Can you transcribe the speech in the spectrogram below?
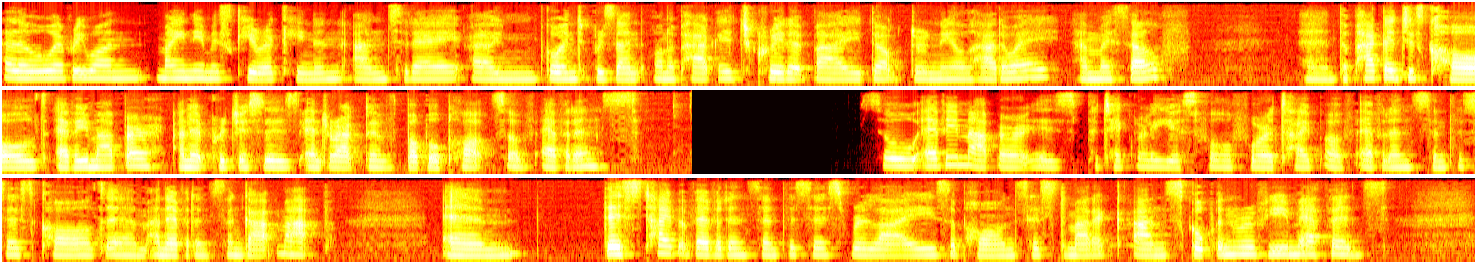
Hello everyone, my name is Ciara Keenan and today I'm going to present on a package created by Dr. Neal Haddaway and myself. And the package is called EviMapper and it produces interactive bubble plots of evidence. So EviMapper is particularly useful for a type of evidence synthesis called um, an evidence and gap map. Um, this type of evidence synthesis relies upon systematic and scoping review methods.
